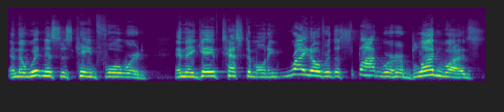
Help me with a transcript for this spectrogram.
And the witnesses came forward and they gave testimony right over the spot where her blood was,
